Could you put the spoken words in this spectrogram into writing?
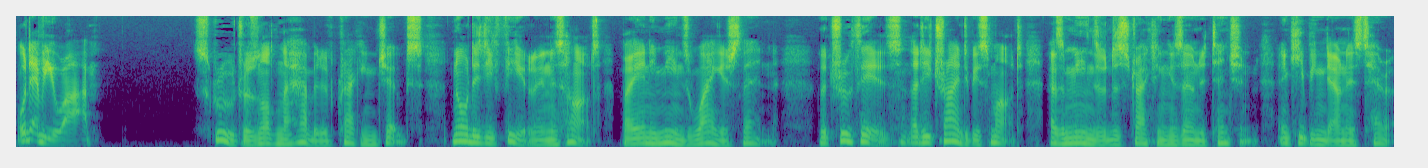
whatever you are. Scrooge was not in the habit of cracking jokes, nor did he feel in his heart by any means waggish then. The truth is that he tried to be smart, as a means of distracting his own attention and keeping down his terror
